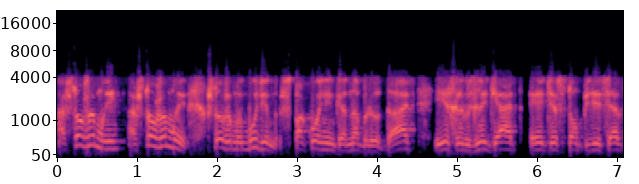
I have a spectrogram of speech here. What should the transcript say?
А что же мы? А что же мы? Что же мы будем спокойненько наблюдать, если взлетят эти 150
